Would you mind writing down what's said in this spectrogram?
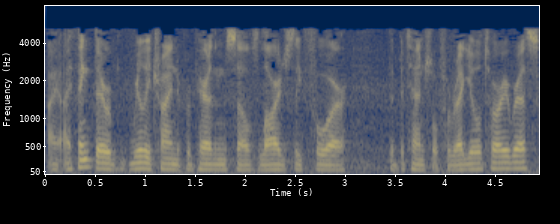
I, I think they're really trying to prepare themselves largely for the potential for regulatory risk,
